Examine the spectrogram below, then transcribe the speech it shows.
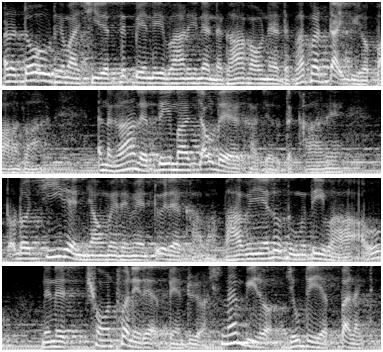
အဲ့တော့တောအုပ်ထဲမှာရှိတဲ့တစ်ပင်တွေဘာတွေနဲ့ငကားကောင်းနဲ့တပတ်ပတ်တိုက်ပြီးတော့ပါသွားတယ်အဲ့ငကားကလည်းသေမာကြောက်တဲ့အခါကျတော့တခါတည်းတော်တော်ကြီးတဲ့ညောင်ပဲတယ်မဲ့တွေ့တဲ့အခါမှာဘာပင်ရဲ့လို့ तू မသိပါဘူးနည်းနည်းချွန်ထွက်နေတဲ့အပင်တွေ့တော့လှမ်းပြီးတော့ရုတ်တရက်ပတ်လိုက်တယ်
